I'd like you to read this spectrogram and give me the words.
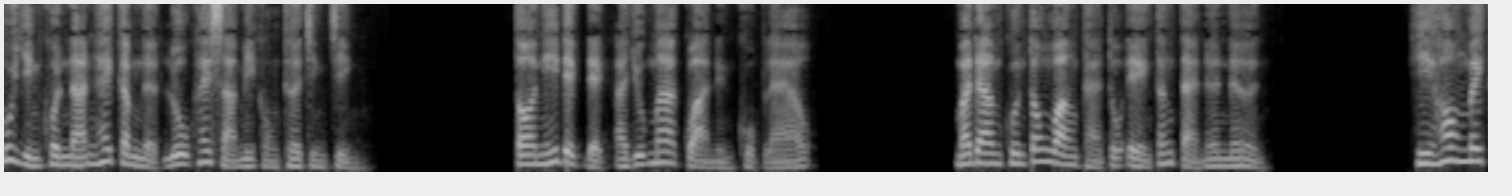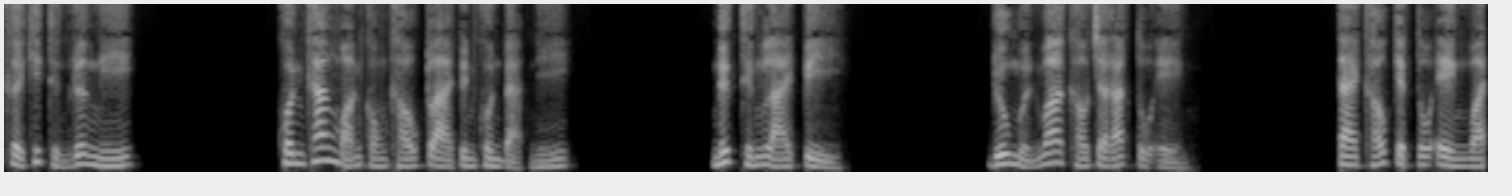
ผู้หญิงคนนั้นให้กำเนิดลูกให้สามีของเธอจริง ๆ ตอนนี้เด็กๆอายุมากกว่าหนึ่งขวบแล้ว มาดามคุณต้องวางแผนตัวเองตั้งแต่เนิ่นๆ ฮีฮ่องไม่เคยคิดถึงเรื่องนี้ คนข้างหมอนของเขากลายเป็นคนแบบนี้ นึกถึงหลายปี ดูเหมือนว่าเขาจะรักตัวเอง แต่เขาเก็บตัวเองไว้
